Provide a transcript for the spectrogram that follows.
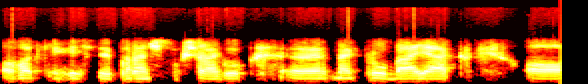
a hadkiegészítő parancsnokságok e, megpróbálják a,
